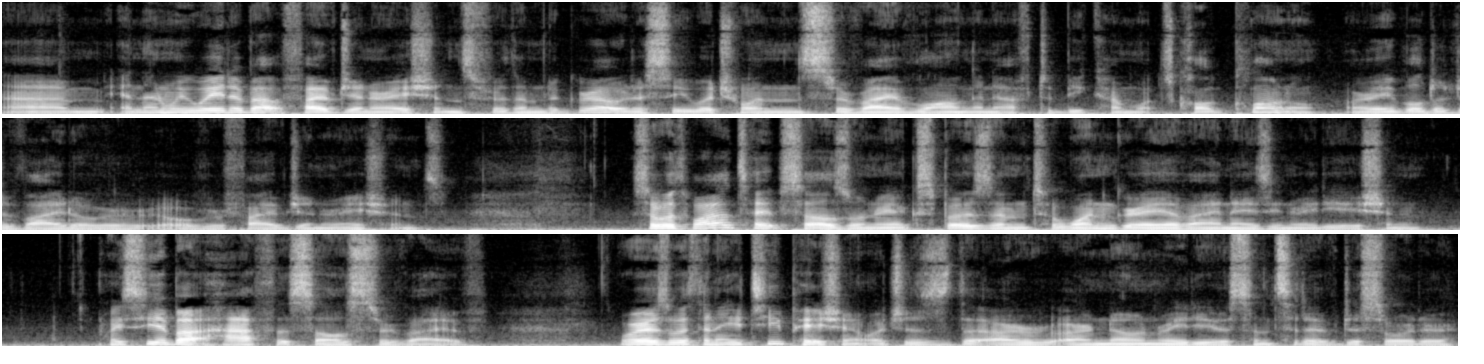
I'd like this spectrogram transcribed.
um, and then we wait about five generations for them to grow to see which ones survive long enough to become what's called clonal, or able to divide over, over five generations. So with wild type cells, when we expose them to one gray of ionizing radiation, we see about half the cells survive. Whereas with an AT patient, which is the, our, our known radiosensitive disorder,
